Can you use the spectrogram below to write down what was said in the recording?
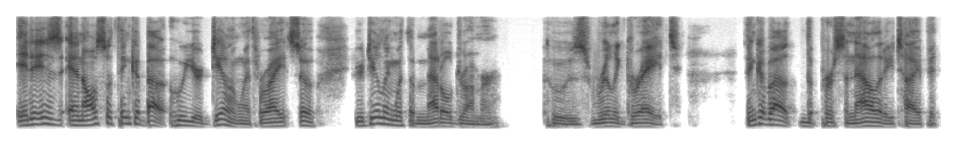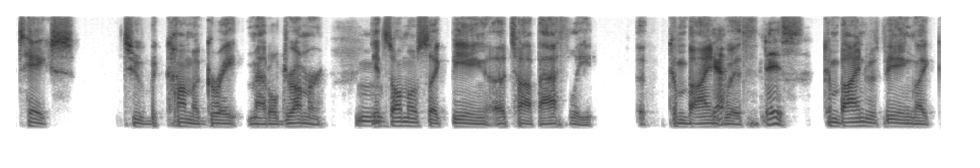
It is. And also think about who you're dealing with, right? So you're dealing with a metal drummer who's really great. Think about the personality type it takes to become a great metal drummer. Mm, It's almost like being a top athlete uh, combined Yeah. with it is. combined with being like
